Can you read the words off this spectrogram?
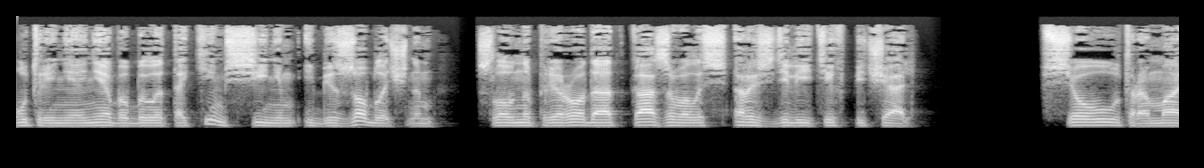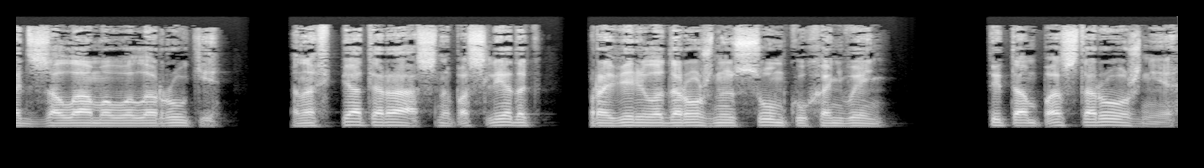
Утреннее небо было таким синим и безоблачным, словно природа отказывалась разделить их печаль. Все утро мать заламывала руки. Она в пятый раз напоследок проверила дорожную сумку Ханьвэнь. «Ты там поосторожнее.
